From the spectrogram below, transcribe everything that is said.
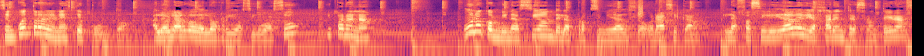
se encuentran en este punto, a lo largo de los ríos Iguazú y Paraná. Una combinación de la proximidad geográfica y la facilidad de viajar entre fronteras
